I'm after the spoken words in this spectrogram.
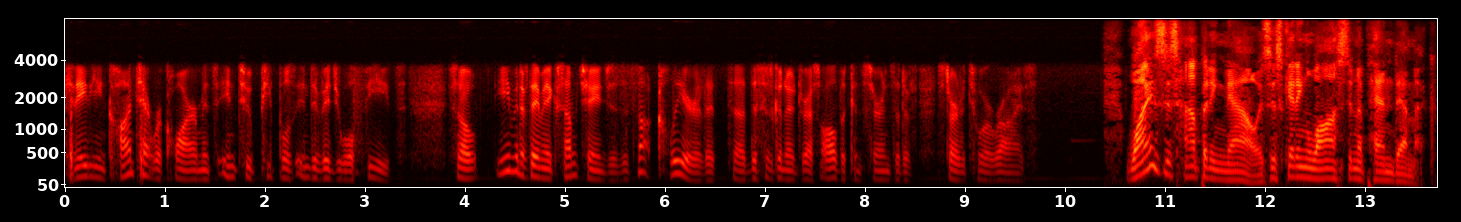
Canadian content requirements into people's individual feeds. So even if they make some changes, it's not clear that uh, this is going to address all the concerns that have started to arise. Why is this happening now? Is this getting lost in a pandemic?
